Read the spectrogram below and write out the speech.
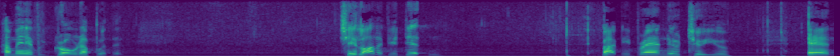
how many have grown up with it? See, a lot of you didn't. It might be brand new to you. And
